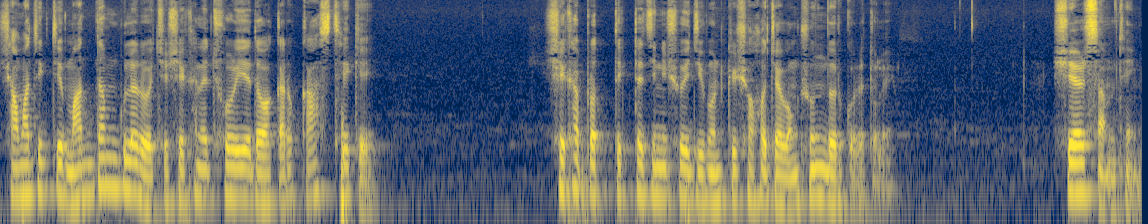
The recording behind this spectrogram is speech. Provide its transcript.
সামাজিক যে মাধ্যমগুলো রয়েছে সেখানে ছড়িয়ে দেওয়া কারও কাছ থেকে শেখা প্রত্যেকটা জিনিসই জীবনকে সহজ এবং সুন্দর করে তোলে। শেয়ার সামথিং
